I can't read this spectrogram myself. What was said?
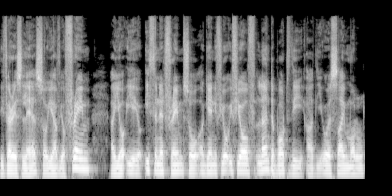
the various layers. So you have your frame, uh, your, your, Ethernet frame. So again, if you if you've learned about the uh, the OSI model,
